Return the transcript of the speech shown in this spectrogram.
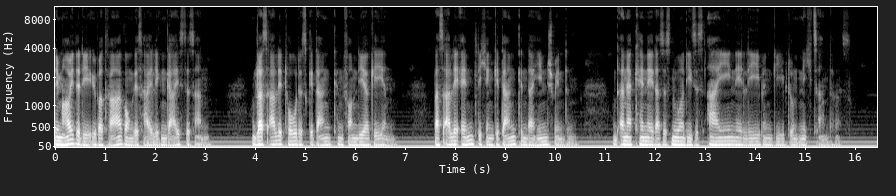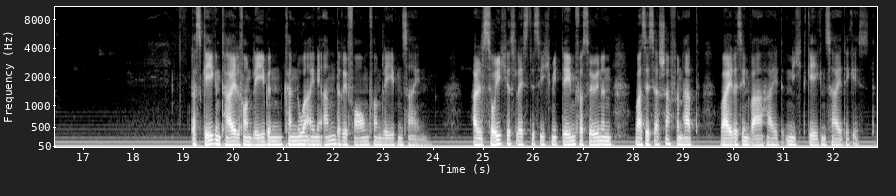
Nimm heute die Übertragung des Heiligen Geistes an und lass alle Todesgedanken von dir gehen. Lass alle endlichen Gedanken dahinschwinden und anerkenne, dass es nur dieses eine Leben gibt und nichts anderes. Das Gegenteil von Leben kann nur eine andere Form von Leben sein. Als solches lässt es sich mit dem versöhnen, was es erschaffen hat, weil es in Wahrheit nicht gegenseitig ist.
